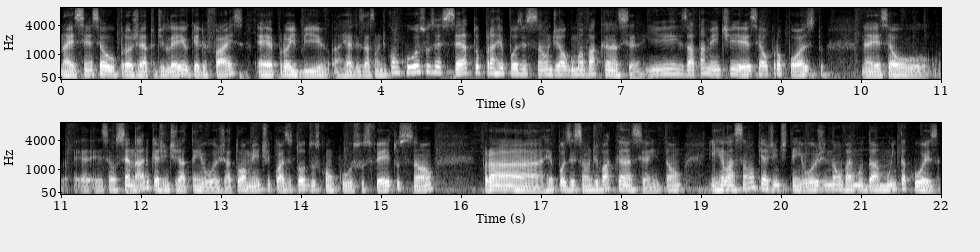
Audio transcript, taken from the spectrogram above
na essência, o projeto de lei, o que ele faz é proibir a realização de concursos, exceto para reposição de alguma vacância. E exatamente esse é o propósito né? Esse, é o, é, esse é o cenário que a gente já tem hoje. Atualmente, quase todos os concursos feitos são para reposição de vacância. Então, em relação ao que a gente tem hoje, não vai mudar muita coisa.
